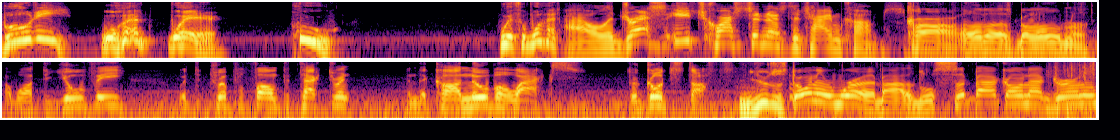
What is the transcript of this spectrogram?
Booty. What? Where? Who? With what? I'll address each question as the time comes. Carl, it is, believe me. I want the UV with the triple foam protectorant and the carnauba wax. The good stuff. You just don't even worry about it. Just sit back on that gurney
